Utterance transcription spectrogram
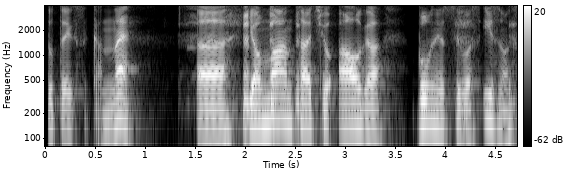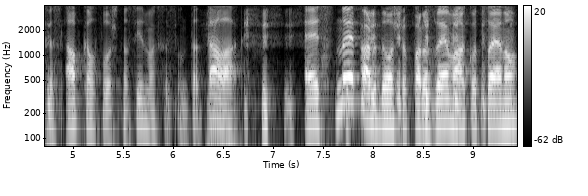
tu teiksi, ka ne. Uh, jo man taču auga būvniecības izmaksas, apkalpošanas izmaksas un tā tālāk. Es nepārdošu par zemāku cenu.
